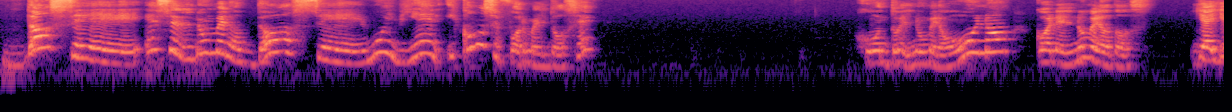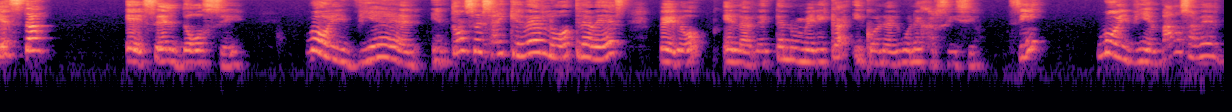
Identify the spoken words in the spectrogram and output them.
12. Es el número 12. Muy bien. ¿Y cómo se forma el 12? Junto el número 1 con el número 2. Y ahí está. Es el 12. Muy bien. Entonces hay que verlo otra vez, pero en la recta numérica y con algún ejercicio. ¿Sí? Muy bien. Vamos a ver.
